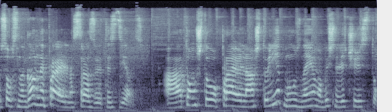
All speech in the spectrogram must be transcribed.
собственно, главное правильно сразу это сделать. А о том, что правильно, а что нет, мы узнаем обычно лет через сто.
